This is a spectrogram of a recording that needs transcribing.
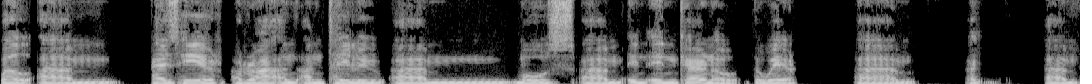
well, um, pes hir a ra an, an um, mos um, in, in Cerno dy wir. Um, um,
